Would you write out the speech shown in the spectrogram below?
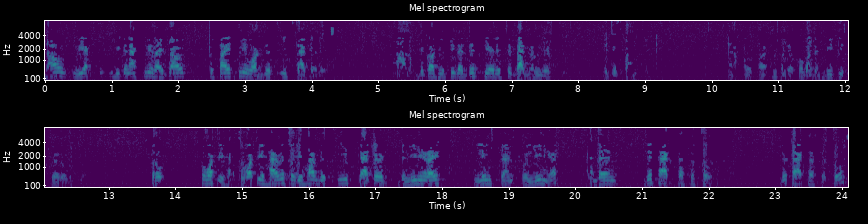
now we, we can actually write out precisely what this E scatter is. Uh, because you see that this here is the background wave, which is constant. I'm sorry, I forgot the bt square over here. So, so what we have? So what we have is, so we have this E scattered, the linearized, link stands for linear, and then this acts as the source. This acts as the source,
